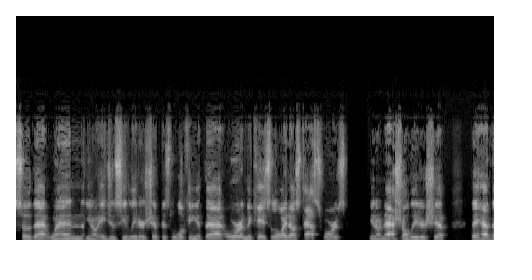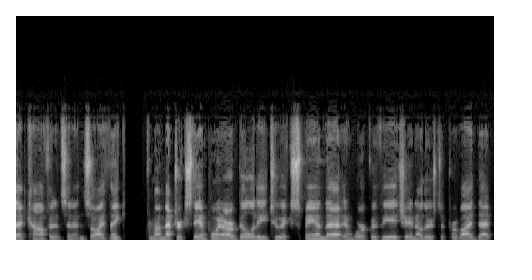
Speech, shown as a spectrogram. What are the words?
so that when you know agency leadership is looking at that or in the case of the white house task force you know national leadership they have that confidence in it and so i think from a metric standpoint our ability to expand that and work with vha and others to provide that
